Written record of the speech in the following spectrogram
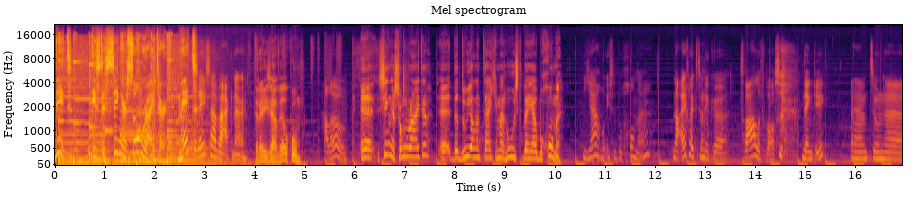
Dit is de singer-songwriter met Theresa Wagner. Theresa, welkom. Hallo. Eh, Singer-songwriter, eh, dat doe je al een tijdje, maar hoe is het bij jou begonnen? Ja, hoe is het begonnen? Nou, eigenlijk toen ik eh 12 was, denk ik. Ehm, toen eh,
